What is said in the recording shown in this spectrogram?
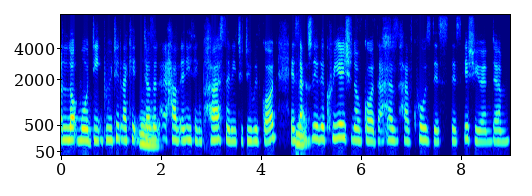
a lot more deep rooted like it mm, doesn't have anything personally to do with god. It's actually the creation of god that has have caused this this issue and um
